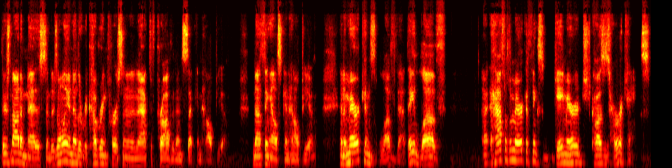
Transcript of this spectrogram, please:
there's not a medicine, there's only another recovering person in an act of providence that can help you. Nothing else can help you. And Americans love that. They love, uh, half of America thinks gay marriage causes hurricanes.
